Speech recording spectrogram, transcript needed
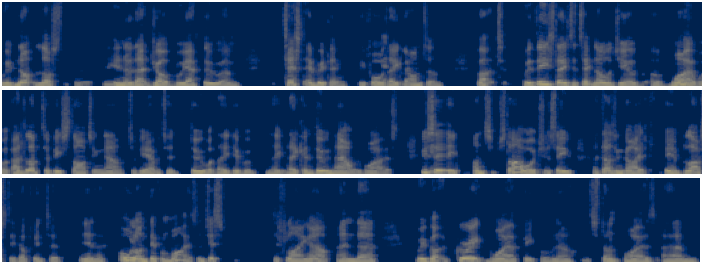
we've not lost, you know, that job. We have to um, test everything before they get onto them. But with these days, the technology of, of wire work, I'd love to be starting now to be able to do what they did with, they, they can do now with wires. You yeah. see on Star Wars, you see a dozen guys being blasted off into, you know, all on different wires and just, just flying out. And uh, we've got great wire people now, stunt wires, um,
